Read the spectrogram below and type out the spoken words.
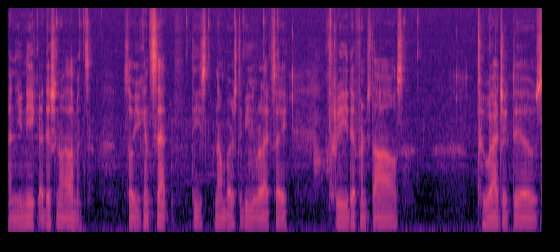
and unique additional elements. So you can set these numbers to be like say three different styles two adjectives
